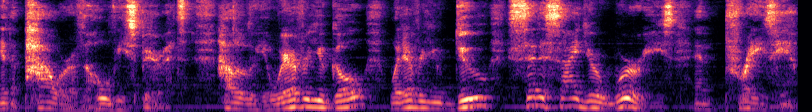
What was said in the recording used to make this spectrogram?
in the power of the Holy Spirit. Hallelujah. Wherever you go, whatever you do, set aside your worries and praise Him.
